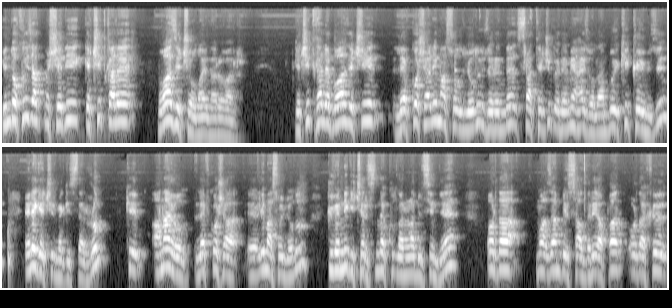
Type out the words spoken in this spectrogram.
1967 Geçitkale Boğaziçi olayları var. Geçitkale Boğaziçi Lefkoşa Limasol yolu üzerinde stratejik önemi haiz olan bu iki köyümüzü ele geçirmek ister Rum ki ana yol Lefkoşa e, Limasol yolu güvenlik içerisinde kullanılabilsin diye orada muazzam bir saldırı yapar. Oradaki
